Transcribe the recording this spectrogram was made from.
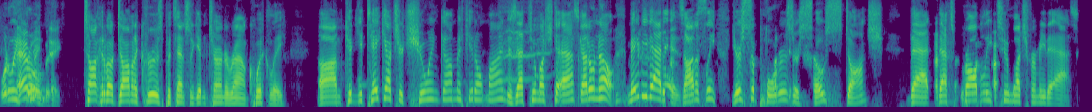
What are we Everything. probing? Talking about Dominick Cruz potentially getting turned around quickly. Um, could you take out your chewing gum if you don't mind? Is that too much to ask? I don't know. Maybe that is. Honestly, your supporters are so staunch that that's probably too much for me to ask.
